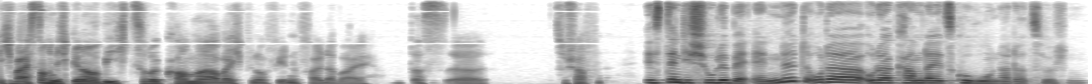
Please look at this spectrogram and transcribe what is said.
ich weiß noch nicht genau, wie ich zurückkomme, aber ich bin auf jeden Fall dabei, das äh, zu schaffen. Ist denn die Schule beendet oder, oder kam da jetzt Corona dazwischen?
